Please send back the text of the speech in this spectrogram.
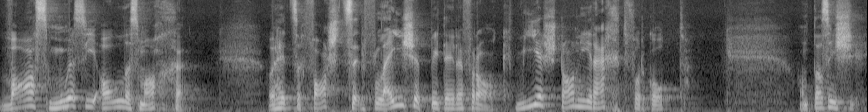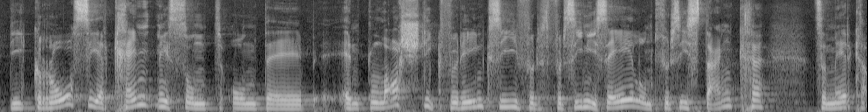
Was muss ich alles machen? Und hat sich fast zerfleischt bei dieser Frage. Wie stehe ich recht vor Gott? Und das ist die große Erkenntnis und, und äh, Entlastung für ihn gewesen, für, für seine Seele und für sein Denken, zu merken,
